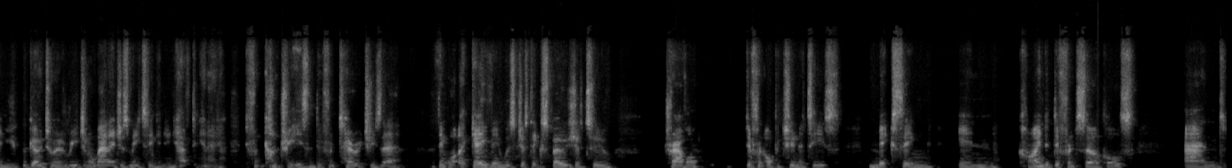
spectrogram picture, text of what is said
And you could go to a regional managers meeting and you have to, you know, different countries and different territories there. I think what that gave me was just exposure to travel, different opportunities, mixing in kind of different circles. And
